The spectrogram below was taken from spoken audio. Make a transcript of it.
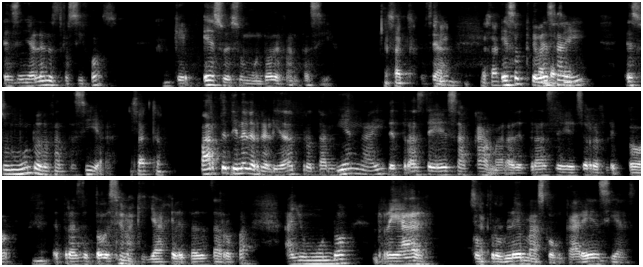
enseñarle a nuestros hijos que eso es un mundo de fantasía. Exacto. O sea, eso que ves ahí es un mundo de fantasía. Exacto. Parte tiene de realidad, pero también hay detrás de esa cámara, detrás de ese reflector, detrás de todo ese maquillaje, detrás de esa ropa, hay un mundo real, con problemas, con carencias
